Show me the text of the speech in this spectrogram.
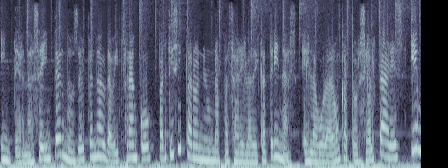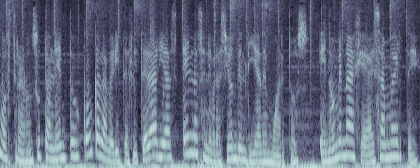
internas e internos del penal David Franco participaron en una pasarela de Catrinas, elaboraron 14 altares y mostraron su talento con calaveritas literarias en la celebración del Día de Muertos. En homenaje a esa muerte,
